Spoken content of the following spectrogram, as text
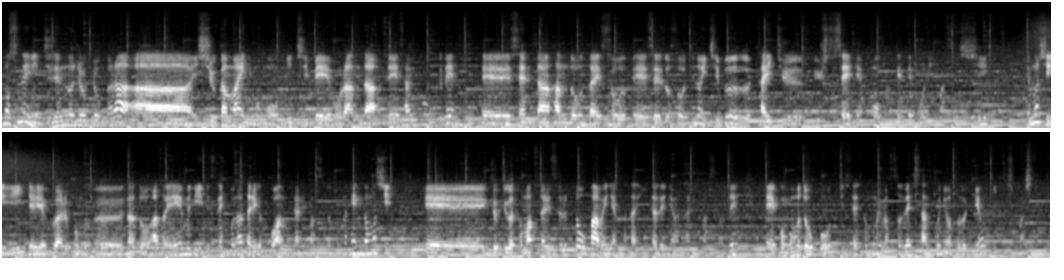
もうすでに事前の状況からあ1週間前にももう日米、オランダで3カ国で、えー、先端半導体、えー、製造装置の一部対中輸出制限もかけておりますし、もしインテリや、クアルコムなど、あと AMD ですね、この辺りがコアになりますが、この辺がもし、えー、供給が止まったりすると、ファーウェイにはかなり痛手にはなりますので、え今後も動向を追っていきたいと思いますので、参考にお届けをいたしました。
